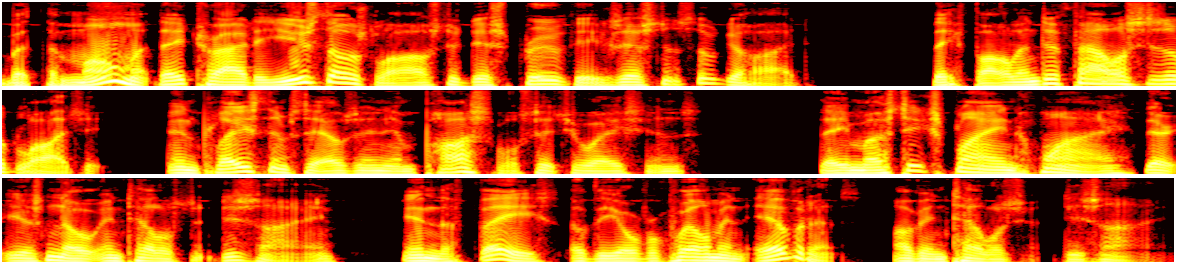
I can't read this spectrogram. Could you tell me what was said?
But the moment they try to use those laws to disprove the existence of God, they fall into fallacies of logic and place themselves in impossible situations. They must explain why there is no intelligent design in the face of the overwhelming evidence of intelligent design.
